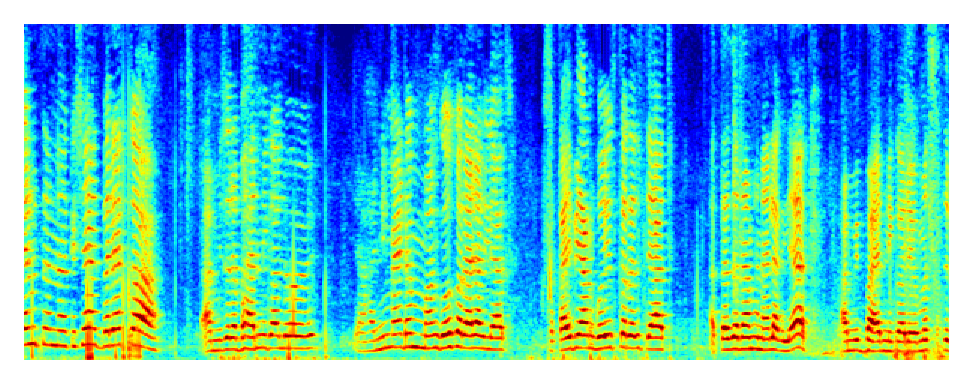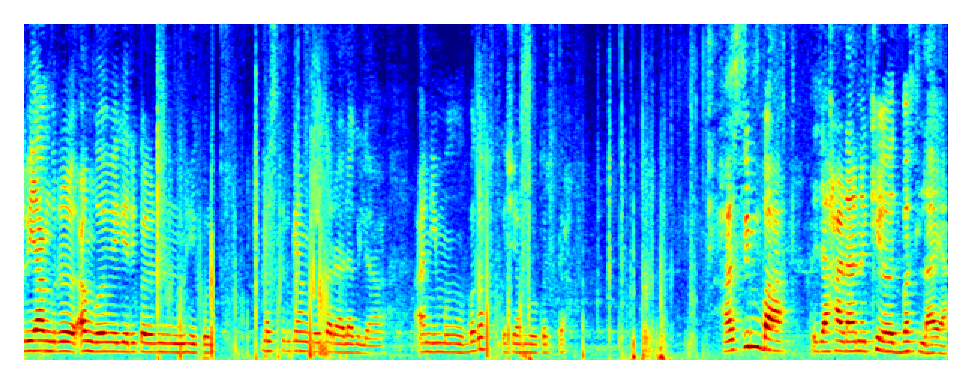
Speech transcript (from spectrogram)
नमस्कार मित्रांनो कशा आहेत? बऱ्यात आहेत का? आम्ही जरा बाहेर निघालोय. त्या मॅडम आंघोळ करायला लागल्यात. सकाळी बी आंघोळीच करत त्यात आता जरा म्हणायला लागल्यात आम्ही बाहेर निघालोय. मस्त बी आंघोळ आंघोळ वगैरे करून हे करू मस्त बी आंघोळ करायला लागल्या. आणि मग बघा कशी आंघोळ करत्या. हा सिंबा त्याच्या हाडानं खेळत बसला या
